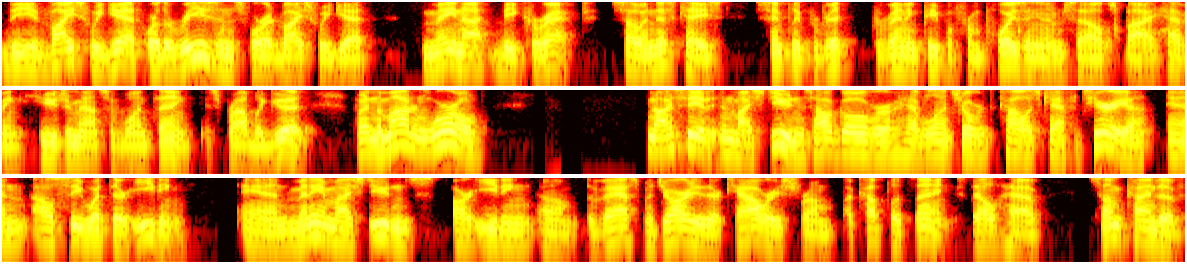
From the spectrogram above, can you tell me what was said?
the advice we get or the reasons for advice we get may not be correct. So in this case, simply pre- preventing people from poisoning themselves by having huge amounts of one thing is probably good. But in the modern world, you know, I see it in my students. I'll go over, have lunch over at the college cafeteria, and I'll see what they're eating. And many of my students are eating um, the vast majority of their calories from a couple of things. They'll have some kind of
